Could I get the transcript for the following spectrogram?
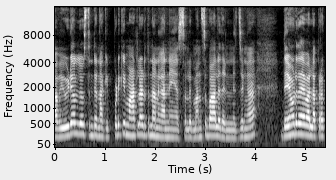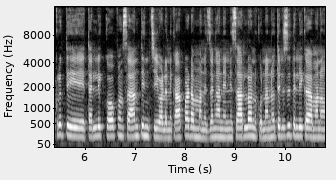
ఆ వీడియోలు చూస్తుంటే నాకు ఇప్పటికీ మాట్లాడుతున్నాను కానీ అసలు మనసు బాగాలేదండి నిజంగా. దేవుడి దయ వల్ల ప్రకృతి తల్లి కోపం శాంతించి వాళ్ళని కాపాడమ్మ నిజంగా నేను ఎన్నిసార్లు అనుకున్నాను. తెలిసి తెలియక మనం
